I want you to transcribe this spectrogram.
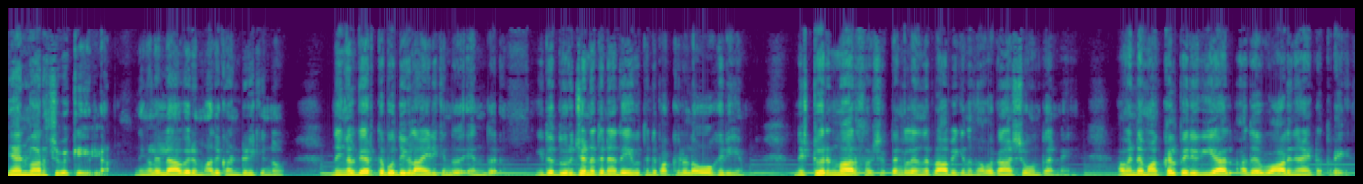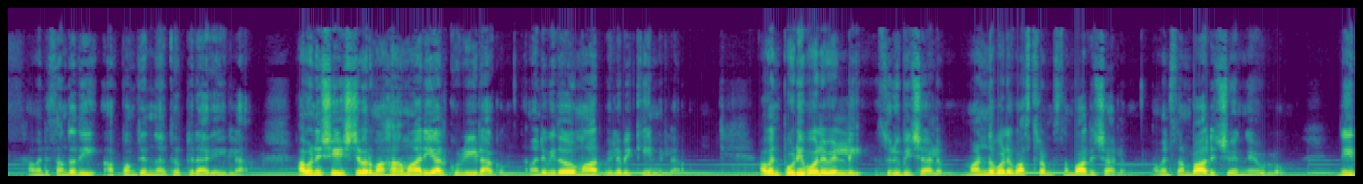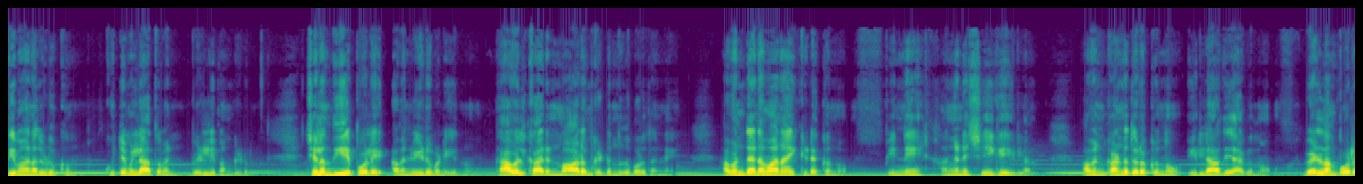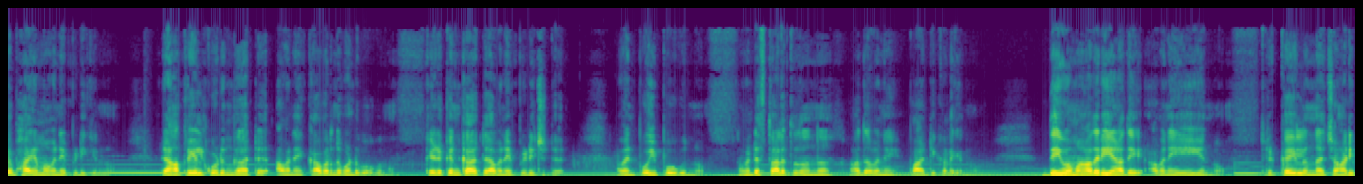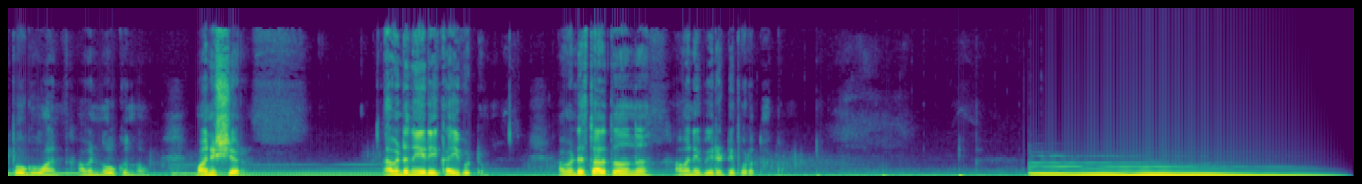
ഞാൻ മറച്ചു വെക്കുകയില്ല നിങ്ങളെല്ലാവരും അത് കണ്ടിരിക്കുന്നു. നിങ്ങൾ വ്യർത്ഥബുദ്ധികളായിരിക്കുന്നത് എന്ത്? ഇത് ദുർജനത്തിന് ദൈവത്തിന്റെ പക്കലുള്ള ഓഹരിയും. നിഷ്ഠൂരന്മാർ സർവശക്തങ്ങളിൽ നിന്ന് പ്രാപിക്കുന്ന അവകാശവും തന്നെ. അവന്റെ മക്കൾ പെരുകിയാൽ അത് വാളിനായിട്ടത്രേ. അവന്റെ സന്തതി അപ്പം തിന്ന് തൃപ്തരാകുകയില്ല അവന് ശേഷിച്ചവർ മഹാമാരിയാൽ കുഴിയിലാകും. അവന്റെ വിധവമാർ വിലപിക്കുകയുമില്ല. അവൻ പൊടി പോലെ വെള്ളി സ്വരൂപിച്ചാലും മണ്ണ് പോലെ വസ്ത്രം സമ്പാദിച്ചാലും അവൻ സമ്പാദിച്ചു എന്നേ ഉള്ളൂ. നീതിമാൻ അതുടുക്കും കുറ്റമില്ലാത്തവൻ വെള്ളി പങ്കിടും. ചിലന്തിയെപ്പോലെ അവൻ വീട് പണിയുന്നു. കാവൽക്കാരൻ മാടം കെട്ടുന്നത് പോലെ തന്നെ. അവൻ ധനവാനായി കിടക്കുന്നു പിന്നെ അങ്ങനെ ചെയ്യുകയില്ല. അവൻ കണ്ണു തുറക്കുന്നു ഇല്ലാതെയാകുന്നു. വെള്ളം പോലെ ഭയം അവനെ പിടിക്കുന്നു. രാത്രിയിൽ കൊടുങ്കാറ്റ് അവനെ കവർന്നു കൊണ്ടുപോകുന്നു. കിഴക്കൻ കാറ്റ് അവനെ പിടിച്ചിട്ട് അവൻ പോയി പോകുന്നു. അവന്റെ സ്ഥലത്തു നിന്ന് അതവനെ പാറ്റിക്കളയുന്നു. ദൈവം ആദരിയാതെ അവനെ എയ്യുന്നു തൃക്കയിൽ നിന്ന് ചാടിപ്പോകുവാൻ അവൻ നോക്കുന്നു. മനുഷ്യർ അവന്റെ നേരെ കൈകൊട്ടും. അവന്റെ സ്ഥലത്ത് നിന്ന് അവനെ വിരട്ടി പുറത്താക്കും.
